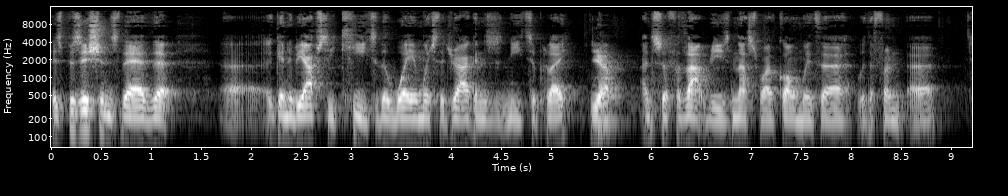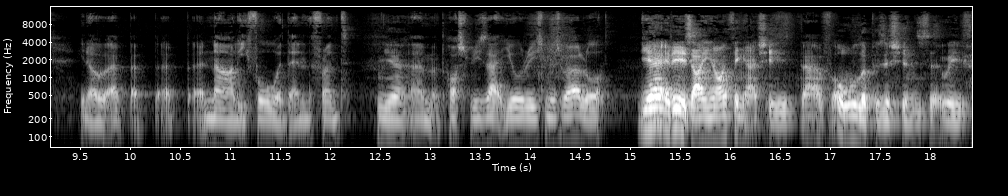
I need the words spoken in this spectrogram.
there's positions there that uh, are going to be absolutely key to the way in which the Dragons need to play. Yeah. And so for that reason, that's why I've gone with uh, with the front, uh, you know, a, a, a, gnarly forward then in the front. Yeah. Um, and possibly is that your reason as well, or Yeah, it is. I, you know, I think actually out of all the positions that we've,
